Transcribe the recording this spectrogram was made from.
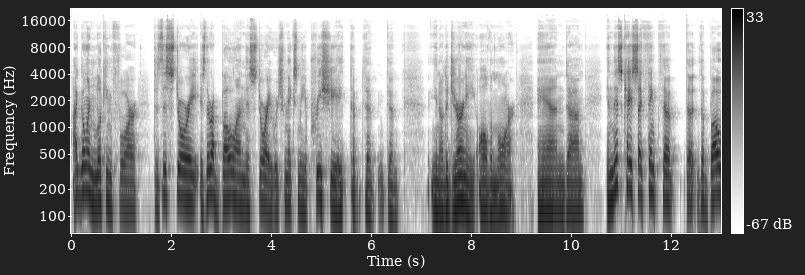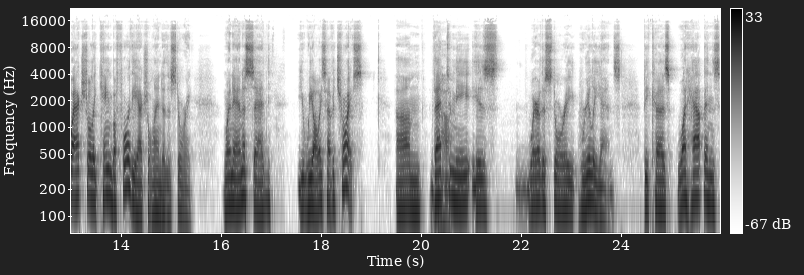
I go in looking for does this story is there a bow on this story which makes me appreciate the the the you know the journey all the more and um, in this case i think the the the bow actually came before the actual end of the story when anna said we always have a choice um, that uh-huh. to me is where the story really ends because what happens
